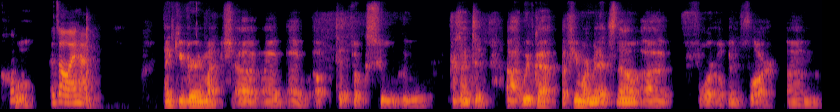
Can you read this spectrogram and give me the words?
Cool. That's all I had. Thank you very much uh, uh, uh, to the folks who, who presented. Uh, We've got a few more minutes now uh, for open floor. Um,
